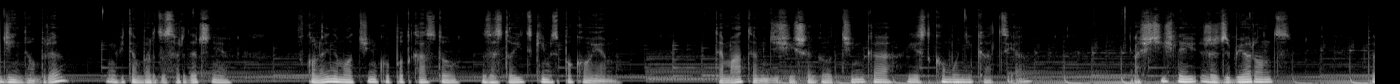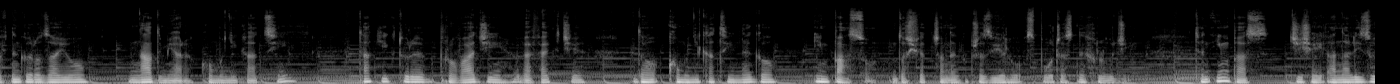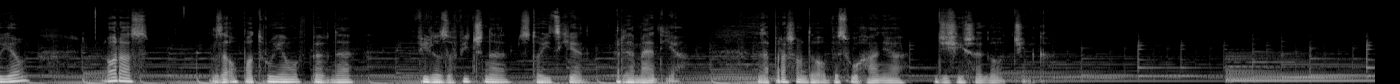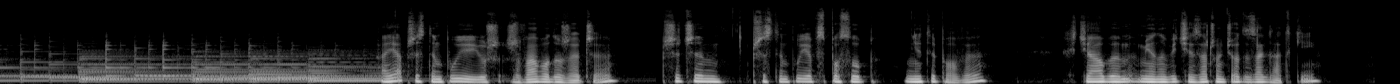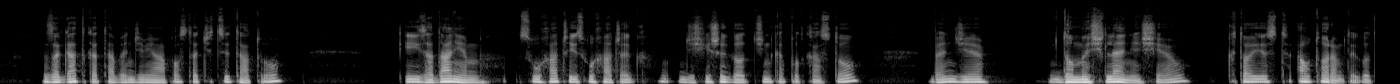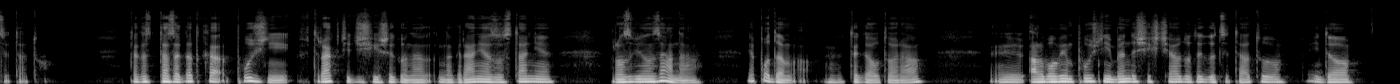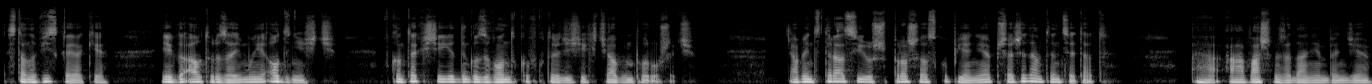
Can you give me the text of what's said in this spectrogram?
Dzień dobry, witam bardzo serdecznie w kolejnym odcinku podcastu ze stoickim spokojem. Tematem dzisiejszego odcinka jest komunikacja, a ściślej rzecz biorąc, pewnego rodzaju nadmiar komunikacji, taki, który prowadzi w efekcie do komunikacyjnego impasu doświadczanego przez wielu współczesnych ludzi. Ten impas dzisiaj analizuję oraz zaopatruję w pewne filozoficzne, stoickie remedia. Zapraszam do wysłuchania dzisiejszego odcinka. A ja przystępuję już żwawo do rzeczy, przy czym przystępuję w sposób nietypowy. Chciałbym mianowicie zacząć od zagadki. Zagadka ta będzie miała postać cytatu, i zadaniem słuchaczy i słuchaczek dzisiejszego odcinka podcastu będzie domyślenie się, kto jest autorem tego cytatu. Ta, zagadka później, w trakcie dzisiejszego na, nagrania, zostanie rozwiązana. Ja podam tego autora, y, albowiem później będę się chciał do tego cytatu i do stanowiska, jakie jego autor zajmuje, odnieść w kontekście jednego z wątków, które dzisiaj chciałbym poruszyć. A więc teraz już proszę o skupienie. Przeczytam ten cytat, a, waszym zadaniem będzie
